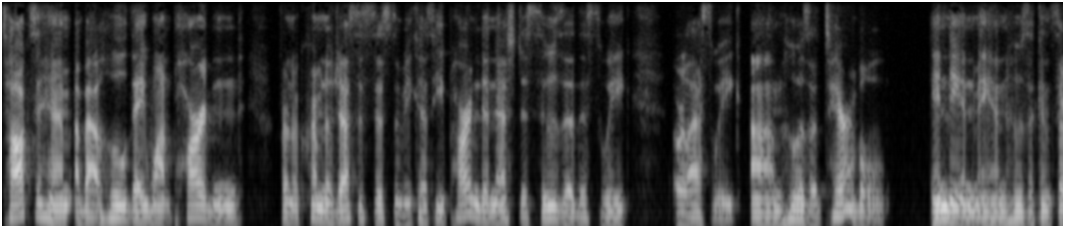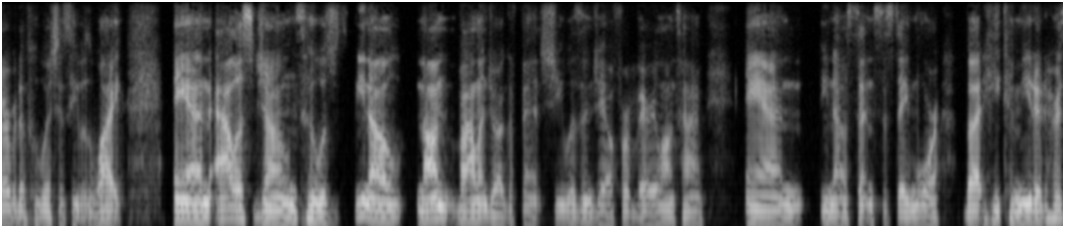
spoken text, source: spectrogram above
talk to him about who they want pardoned from the criminal justice system because he pardoned dinesh d'souza this week or last week, um, who is a terrible Indian man who's a conservative who wishes he was white, and Alice Jones, who was, you know, nonviolent drug offense. She was in jail for a very long time and, you know, sentenced to stay more, but he commuted her,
